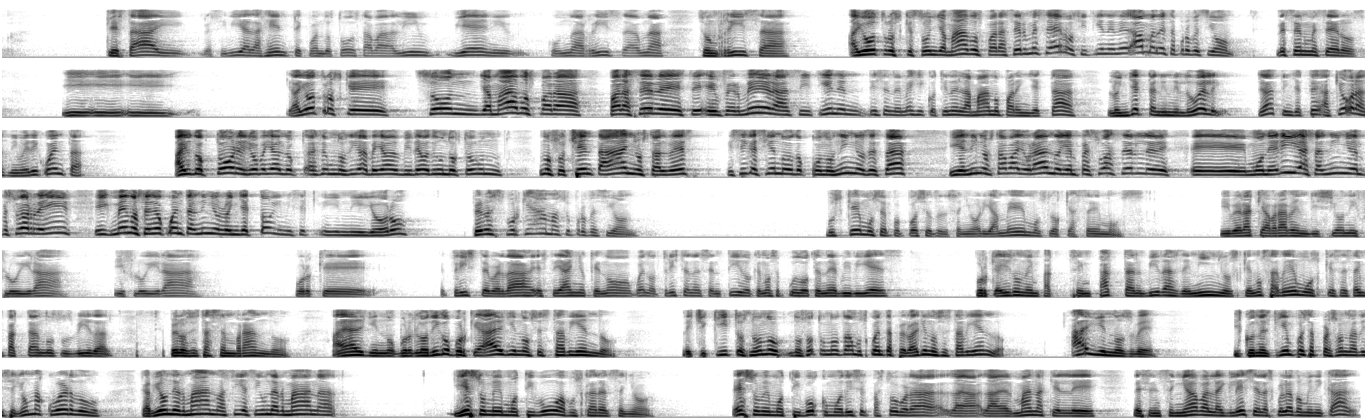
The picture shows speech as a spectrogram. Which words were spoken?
Que está y recibía a la gente cuando todo estaba bien y con una risa, una sonrisa. Hay otros que son llamados para ser meseros y tienen, aman esa profesión de ser meseros. Y, hay otros que son llamados para, para ser este, enfermeras y tienen, dicen en México, tienen la mano para inyectar. Lo inyectan y ni le duele. Ya te inyecté. ¿A qué horas? Ni me di cuenta. Hay doctores, yo veía hace unos días veía el video de un doctor, unos 80 años tal vez, y sigue siendo con los niños, está, y el niño estaba llorando y empezó a hacerle eh, monerías al niño, empezó a reír y menos se dio cuenta el niño, lo inyectó y ni, ni lloró. Pero es porque ama su profesión. Busquemos el propósito del Señor y amemos lo que hacemos. Y verá que habrá bendición y fluirá, y fluirá. Porque triste, ¿verdad? Este año que no, bueno, triste en el sentido que no se pudo tener BBS porque ahí es donde se impactan vidas de niños que no sabemos que se está impactando sus vidas, pero se está sembrando. Hay alguien, lo digo porque alguien nos está viendo. De chiquitos, no, no, nosotros no nos damos cuenta, pero alguien nos está viendo. Alguien nos ve. Y con el tiempo esa persona dice, yo me acuerdo que había un hermano así, así, una hermana. Y eso me motivó a buscar al Señor. Eso me motivó, como dice el pastor, ¿verdad? La, la hermana que le les enseñaba la iglesia, la escuela dominical,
